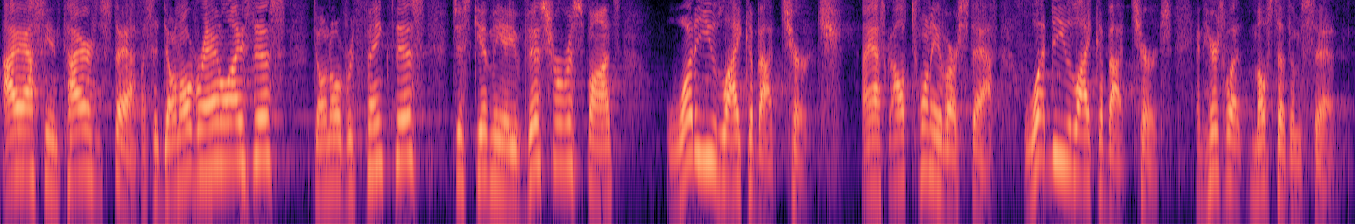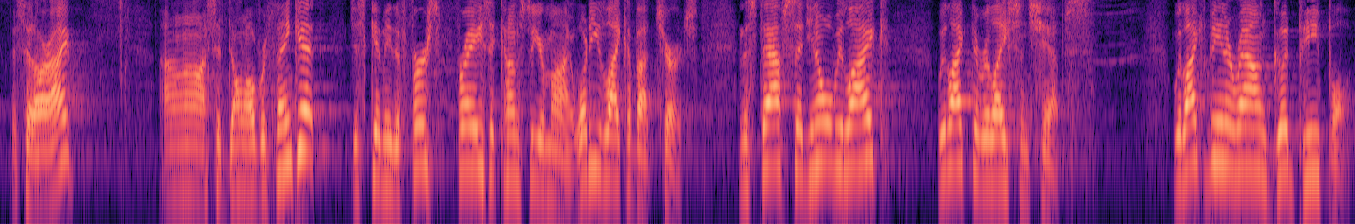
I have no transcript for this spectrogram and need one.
I asked the entire staff, I said, don't overanalyze this, don't overthink this, just give me a visceral response. What do you like about church? I asked all 20 of our staff, what do you like about church? And here's what most of them said. They said, all right. Uh, I said, don't overthink it. Just give me the first phrase that comes to your mind. What do you like about church? And the staff said, you know what we like? We like the relationships. We like being around good people.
